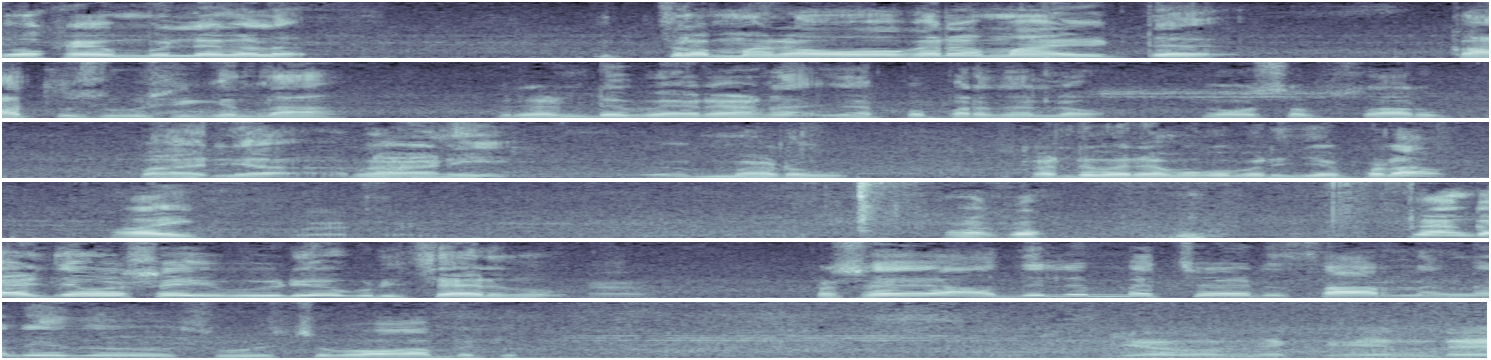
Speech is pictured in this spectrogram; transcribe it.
ബൊഹയമുല്ലകൾ ഇത്ര മനോഹരമായിട്ട് കാത്തു സൂക്ഷിക്കുന്ന രണ്ട് പേരാണ്. ഞാൻ ഇപ്പോൾ പറഞ്ഞല്ലോ ജോസഫ് സാറും ഭാര്യ റാണി മേഡവും. രണ്ടുപേരെ നമുക്ക് പരിചയപ്പെടാം. ഹായ്. വണക്കം. ഞാൻ കഴിഞ്ഞ വർഷം ഈ വീഡിയോ പിടിച്ചായിരുന്നു. പക്ഷേ അതിലും മെച്ചമായിട്ട് സാറിന് എങ്ങനെ ഇത് സൂക്ഷിച്ചു പോകാൻ പറ്റും? എന്റെ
